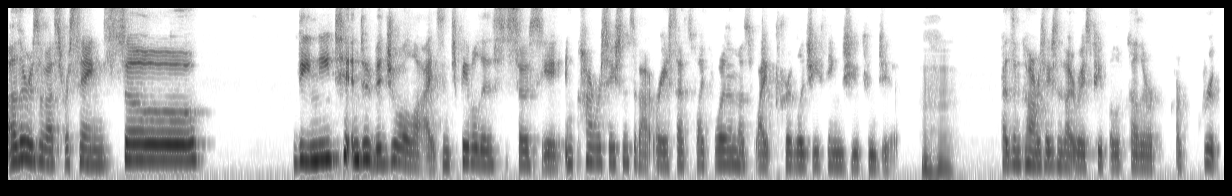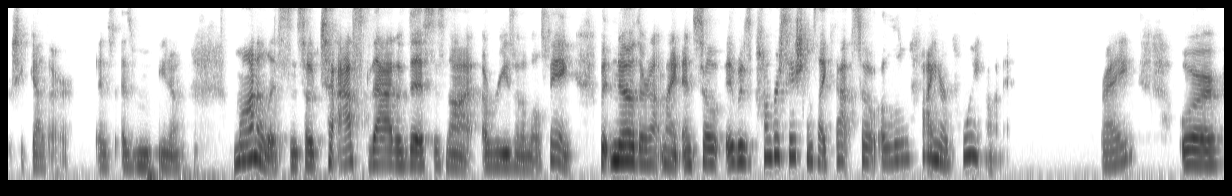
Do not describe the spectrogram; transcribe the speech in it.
others of us were saying, So the need to individualize and to be able to disassociate in conversations about race, that's like one of the most white privilegey things you can do. Mm-hmm. As in conversations about race, people of color are grouped together as, as you know monoliths. And so to ask that of this is not a reasonable thing. But no they're not mine. And so it was conversations like that. So a little finer point on it right? Or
